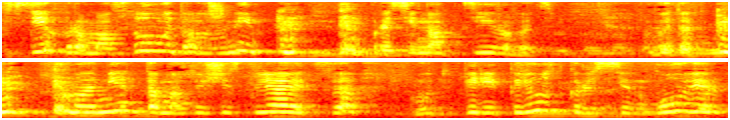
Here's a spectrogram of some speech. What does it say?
все хромосомы должны просинаптировать. В этот момент там осуществляется вот перекрест, кроссинговер,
